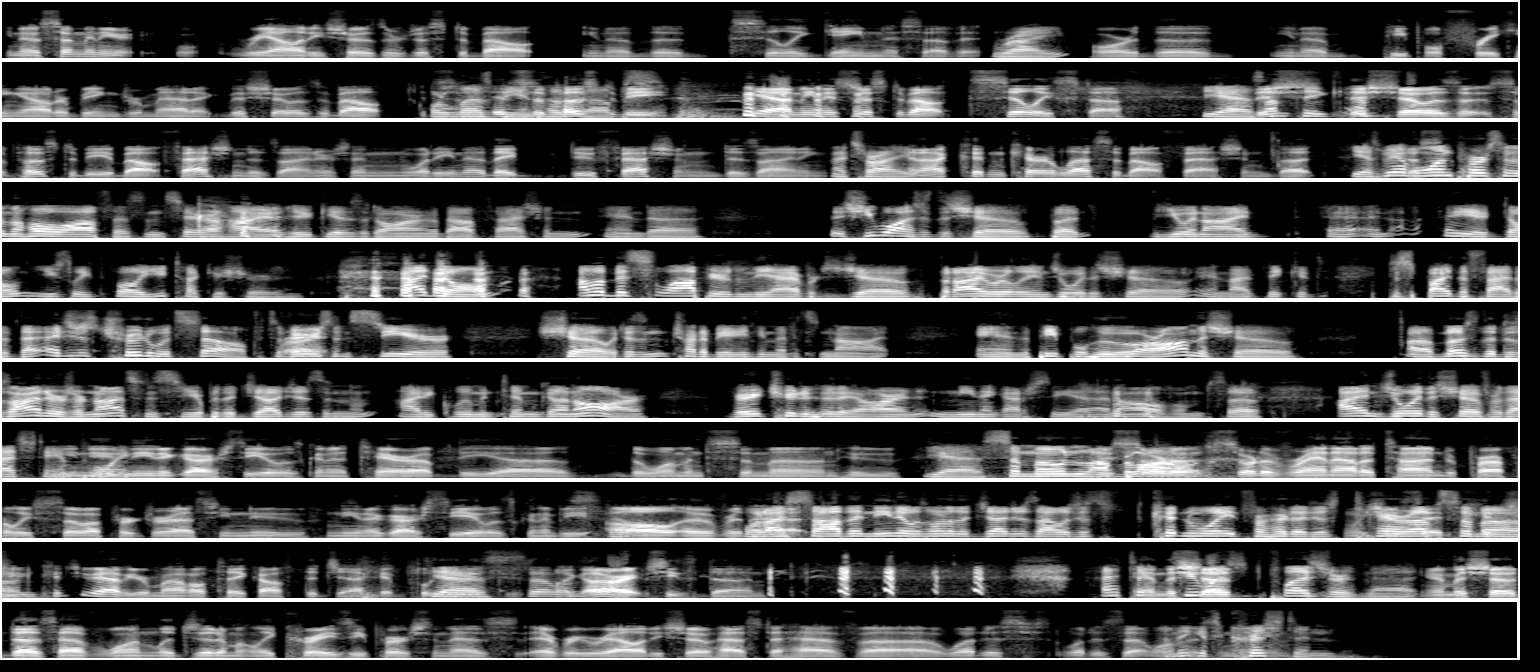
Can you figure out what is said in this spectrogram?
you know, so many reality shows are just about, you know, the silly gameness of it right. or the, you know, people freaking out or being dramatic. This show is about Or lesbian it's supposed to be Yeah, I mean it's just about silly stuff. Yeah, This, something. this show is uh, supposed to be about fashion designers and what do you know? They do fashion designing. that's right. And I couldn't care less about fashion, but Yes, we have Just- one person in the whole office, and Sarah Hyatt, who gives a darn about fashion, and uh, she watches the show. But you and I, and you don't usually. Well, you tuck your shirt in. I don't. I'm a bit sloppier than the average Joe, but I really enjoy the show, and I think it's despite the fact that, that it's just true to itself. It's a very sincere show. It doesn't try to be anything that it's not. And the people who are on the show, uh, most of the designers are not sincere, but the judges and Heidi Klum and Tim Gunn are very true to who they are, and Nina Garcia and all of them. So I enjoy the show for that standpoint. you knew Nina Garcia was going to tear up the uh, the woman Simone who yeah, Simone who sort of sort of ran out of time to properly sew up her dress. You knew Nina Garcia was going to be So, all over when that. When I saw that Nina was one of the judges, I was just couldn't wait for her to just When tear up said, Simone. Could you, could you have your model take off the jacket, please? Yes, that like, was- all right, she's done. I took and the too show- much pleasure in that. And the show does have one legitimately crazy person, as every reality show has to have. Uh, what is what is that one? I think it's Kristen.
